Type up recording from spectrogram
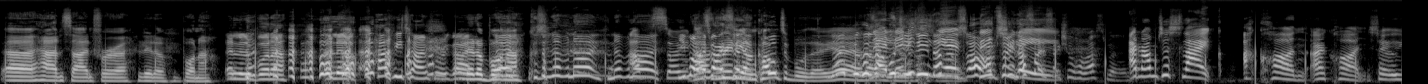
a hand sign for a little Bonner. A little bonner, a little happy time for a guy. A little bonner. because you never know. You never know. I'm sorry, You that's That's have really accidentally- uncomfortable, though. Yeah. Because Yeah, that's what you do. literally, That's, yeah, oh, I'm sorry, that's like sexual harassment. And I'm just like, I can't, I can't. So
